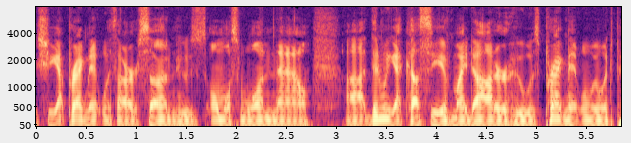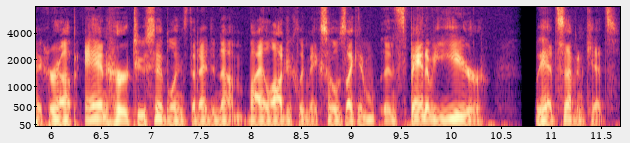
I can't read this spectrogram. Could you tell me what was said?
she got pregnant with our son, who's almost one now. Uh, then we got custody of my daughter, who was pregnant when we went to pick her up, and her two siblings that I did not biologically make. So it was like in, in the span of a year, we had seven kids.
